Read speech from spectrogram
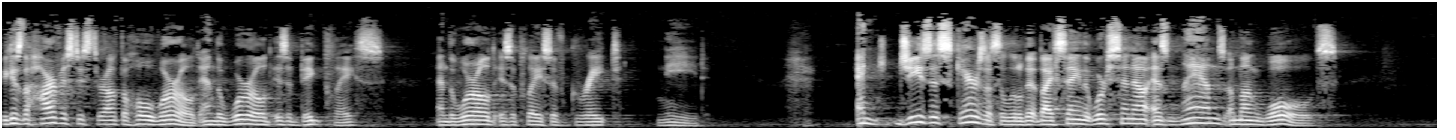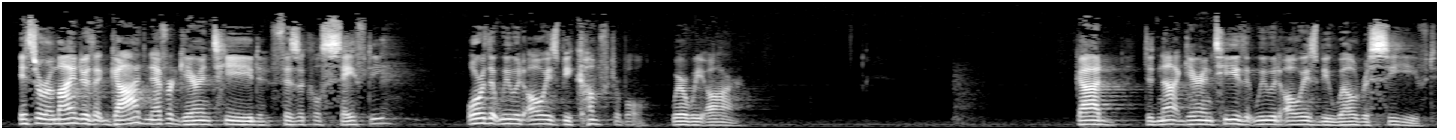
Because the harvest is throughout the whole world, and the world is a big place, and the world is a place of great need. And Jesus scares us a little bit by saying that we're sent out as lambs among wolves. It's a reminder that God never guaranteed physical safety or that we would always be comfortable where we are. God did not guarantee that we would always be well received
